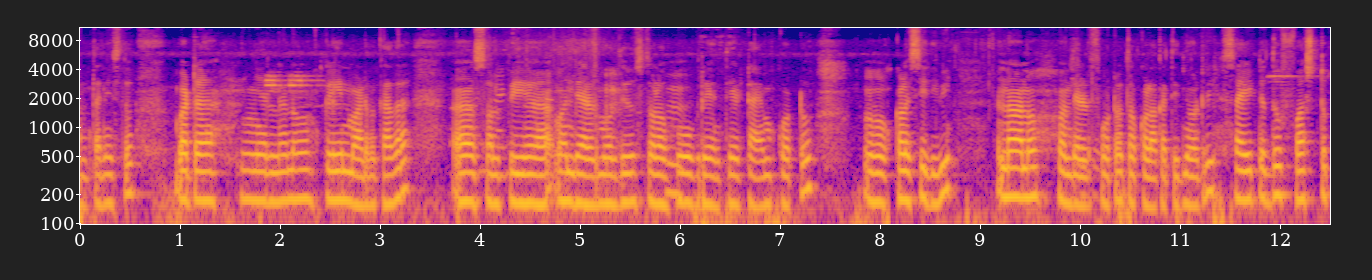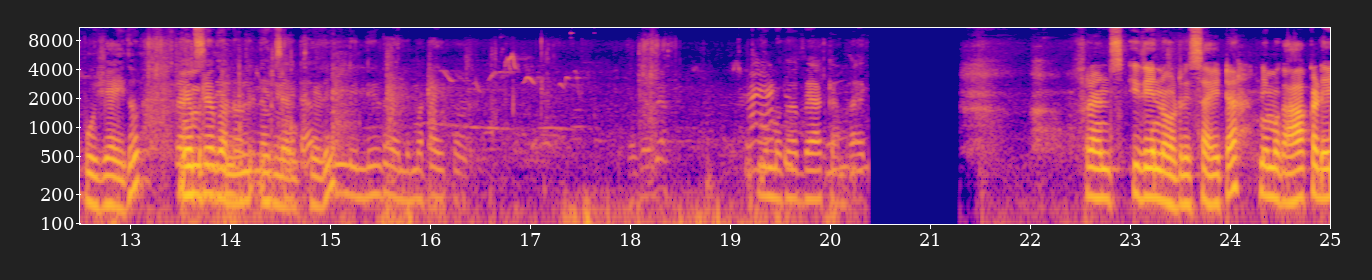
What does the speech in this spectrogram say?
ಅಂತ ಅನಿಸ್ತು. ಬಟ್ ಎಲ್ಲನೂ ಕ್ಲೀನ್ ಮಾಡ್ಬೇಕಾದ್ರೆ ಸ್ವಲ್ಪ, ಒಂದೆರಡು ಮೂರು ದಿವಸದೊಳಗೆ ಹೋಗ್ರಿ ಅಂತೇಳಿ ಟೈಮ್ ಕೊಟ್ಟು ಕಳಿಸಿದ್ದೀವಿ ನಾನು ಒಂದೆರಡು ಫೋಟೋ ತೊಗೊಳಕತ್ತಿದ್ದು ನೋಡ್ರಿ. ಸೈಟದ್ದು ಫಸ್ಟ್ ಪೂಜೆ ಇದು. ಮೆಮ್ರೇಬಲ್ ಇರಲಿ ಅಂತ ಹೇಳಿ. ನಿಮಗೆ ಬ್ಯಾಕ್ ಕ್ಯಾಮ್ರಾ ಫ್ರೆಂಡ್ಸ್ ಇದೇ ನೋಡ್ರಿ ಸೈಟ ನಿಮಗೆ ಆ ಕಡೆ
